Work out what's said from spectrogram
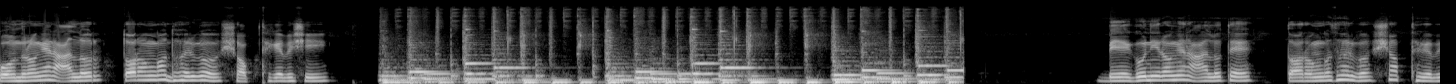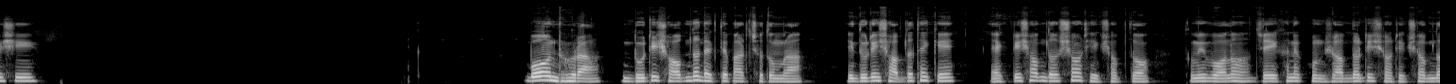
কোন রঙের আলোর তরঙ্গ দৈর্ঘ্য সব থেকে বেশি? বেগুনি রঙের আলোতে তরঙ্গ দৈর্ঘ্য সব থেকে বেশি। বন্ধুরা, দুটি শব্দ দেখতে পাচ্ছ তোমরা। এই দুটি শব্দ থেকে একটি শব্দ সঠিক শব্দ। তুমি বলো যে এখানে কোন শব্দটি সঠিক শব্দ?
